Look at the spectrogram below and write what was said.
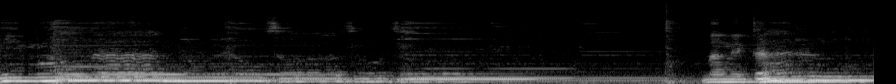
인문한 용서소서 막내 딸은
